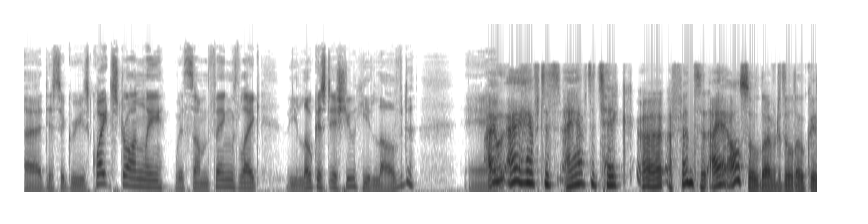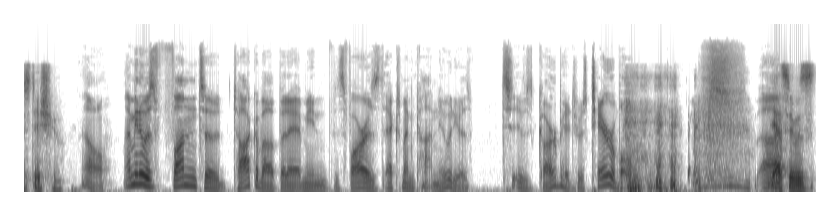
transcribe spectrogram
uh, disagrees quite strongly with some things like the Locust issue he loved. And, I, I have to I have to take uh, offense. I also loved the Locust issue. Oh, I mean, it was fun to talk about, but I mean, as far as X Men continuity, it was it was garbage. It was terrible. Uh, yes, it was.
